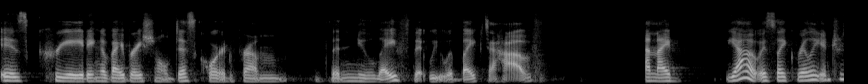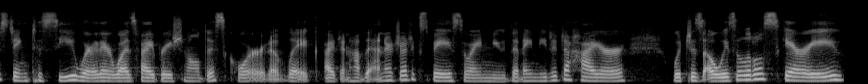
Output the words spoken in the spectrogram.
is creating a vibrational discord from the new life that we would like to have. And I, yeah, it was like really interesting to see where there was vibrational discord of like, I didn't have the energetic space. So I knew that I needed to hire, which is always a little scary,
